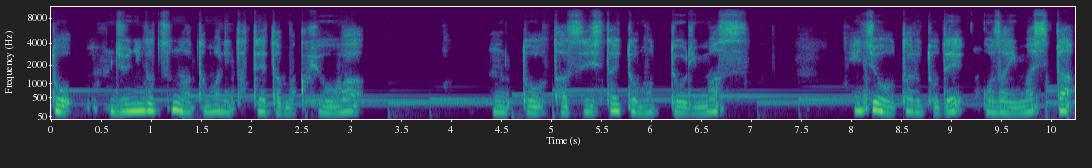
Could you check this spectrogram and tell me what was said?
と、12月の頭に立てた目標は、うんと、達成したいと思っております。以上、タルトでございました。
